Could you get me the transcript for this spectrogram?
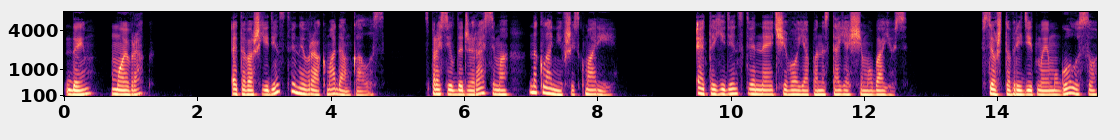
Дым — мой враг. «Это ваш единственный враг, мадам Каллас?» — спросил де Джерасимо, наклонившись к Марии. «Это единственное, чего я по-настоящему боюсь. Все, что вредит моему голосу,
